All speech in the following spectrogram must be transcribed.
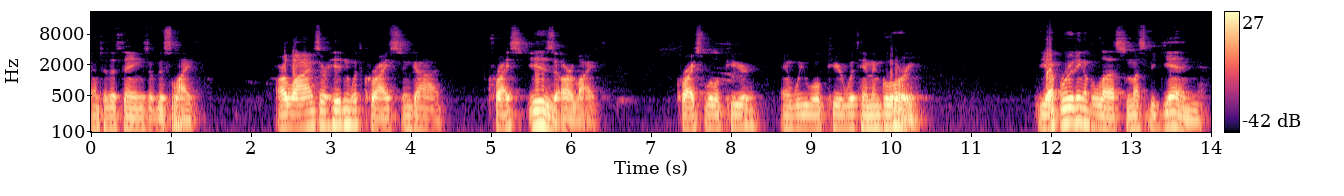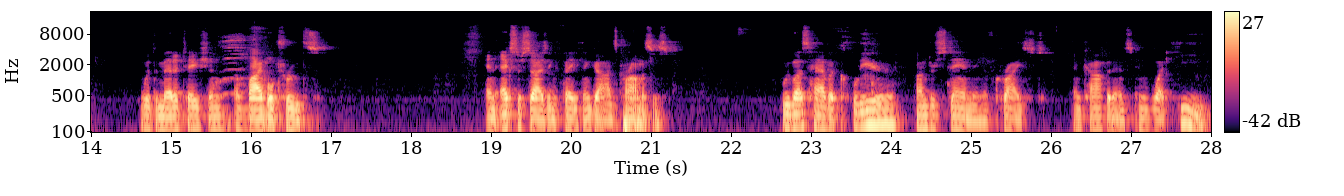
and to the things of this life. Our lives are hidden with Christ in God. Christ is our life. Christ will appear, and we will appear with him in glory. The uprooting of lust must begin with the meditation of Bible truths and exercising faith in God's promises. We must have a clear understanding of Christ and confidence in what he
